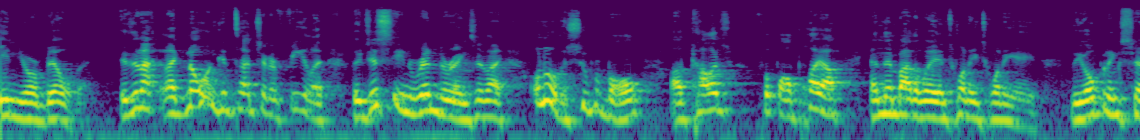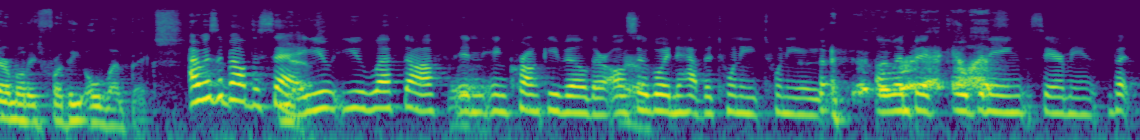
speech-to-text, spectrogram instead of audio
in your building. Is it not like no one can touch it or feel it? They've just seen renderings. They're like, oh no, the Super Bowl, uh, college football playoff, and then by the way, in 2028, the opening ceremonies for the Olympics. I was about to say Yes. you you left off in in Kroenkeville. They're also Yeah. going to have the 2028 Olympic opening ceremony, but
